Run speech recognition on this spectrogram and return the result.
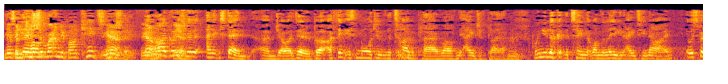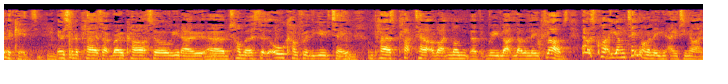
Yeah, So but you they're can't- surrounded by kids, Yeah. Steve. Yeah. No, I agree Yeah. to an extent, um, Joe. I do, but I think it's more to do with the type of player rather than the age of player. When you look at the team that won the league in '89, it was full the kids. It was full the players like Rocastle, you know, um, Thomas, that all come through the youth team, and players plucked out of like non, of really like lower league clubs. That was quite a young team that won the league in '89.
